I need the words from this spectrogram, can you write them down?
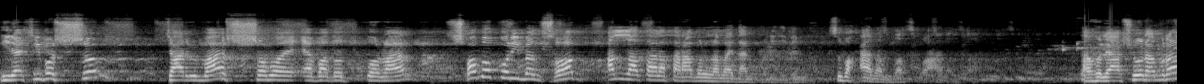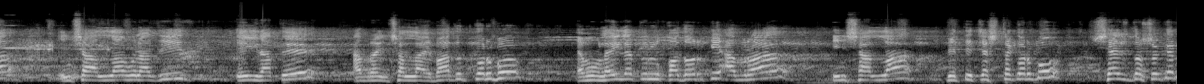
তিরাশি বৎসর চার মাস সময় এবাদত করার সম পরিমাণ সব আল্লাহ তালা তার আমল দান করে দেবেন। আল্লাহ আল্লাহ তাহলে আসুন আমরা ইনশা আল্লাহুল আজিজ, এই রাতে আমরা ইনশাল্লাহ ইবাদত করব এবং লাইলাতুল কদরকে আমরা ইনশাআল্লাহ পেতে চেষ্টা করব। শেষ দশকের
